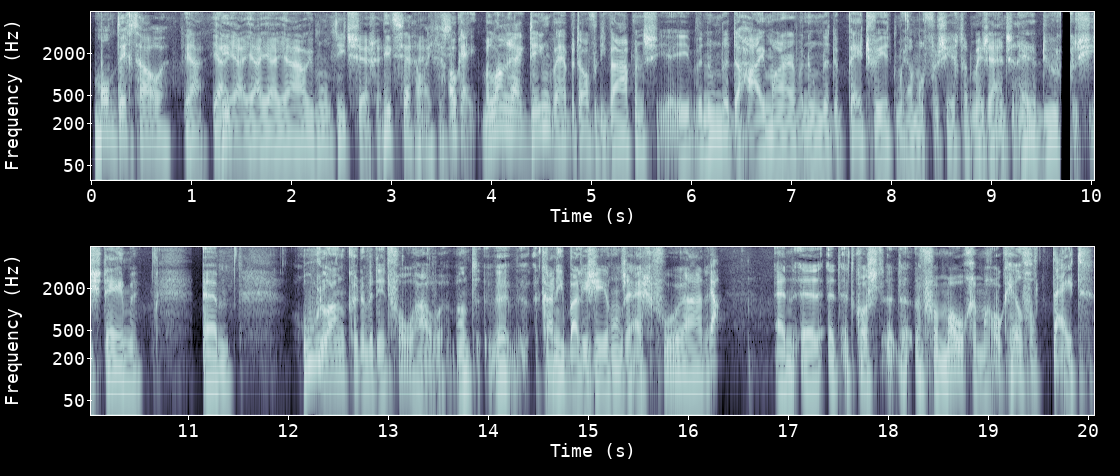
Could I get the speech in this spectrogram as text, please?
Mond dicht houden. Ja, ja, ja, ja, ja, ja, hou je mond niet zeggen. Niet zeggen wat je zegt. Oké, belangrijk ding. We hebben het over die wapens. We noemden de HIMAR, we noemden de Patriot. Moet je allemaal voorzichtig mee zijn. Het zijn hele dure systemen. Ehm, hoe lang kunnen we dit volhouden? Want we cannibaliseren onze eigen voorraden. Ja. En eh, het, het kost een vermogen, maar ook heel veel tijd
